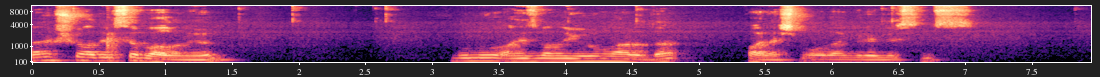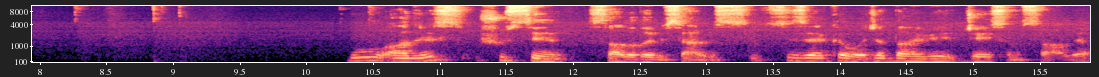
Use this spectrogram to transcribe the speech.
Ben şu adrese bağlanıyorum. Bunu aynı zamanda yorumlarda da paylaştım. Oradan görebilirsiniz. Bu adres şu sitenin sağladığı bir servis. Size kabaca dummy bir JSON sağlıyor.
